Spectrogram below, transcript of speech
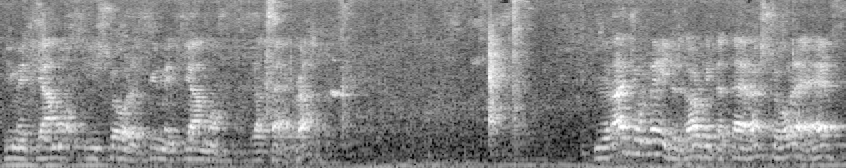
qui mettiamo il Sole, qui mettiamo la Terra, il raggio medio dell'orbita Terra-Sole è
